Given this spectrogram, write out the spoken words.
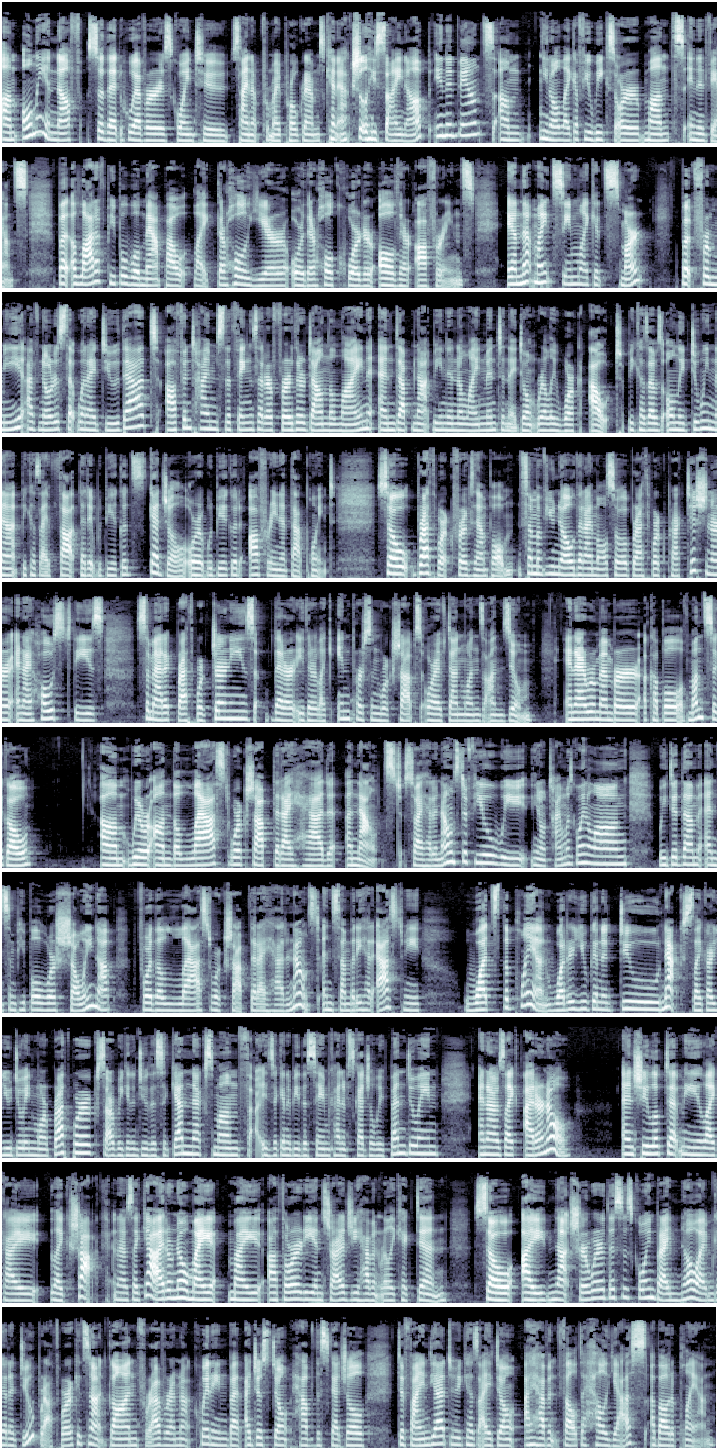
um, only enough so that whoever is going to sign up for my programs can actually sign up in advance, um, you know, like a few weeks or months in advance. But a lot of people will map out like their whole year or their whole quarter, all their offerings. And that might seem like it's smart, but for me, I've noticed that when I do that, oftentimes the things that are further down the line end up not being in alignment and they don't really work out because I was only doing that because I thought that it would be a good schedule or it would be a good offering at that point. So, breathwork, for example, some of you know that I'm also a breathwork practitioner and I host these somatic breathwork journeys that are either like in person workshops or I've done ones on Zoom. And I remember a couple of months ago, um, we were on the last workshop that I had announced. So I had announced a few. We, you know, time was going along. We did them, and some people were showing up for the last workshop that I had announced. And somebody had asked me, What's the plan? What are you going to do next? Like, are you doing more breath works? Are we going to do this again next month? Is it going to be the same kind of schedule we've been doing? And I was like, I don't know and she looked at me like i like shock. And i was like yeah i don't know. My my authority and strategy haven't really kicked in. So i'm not sure where this is going but i know i'm going to do breath work. It's not gone forever. I'm not quitting but i just don't have the schedule defined yet because i don't i haven't felt a hell yes about a plan.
